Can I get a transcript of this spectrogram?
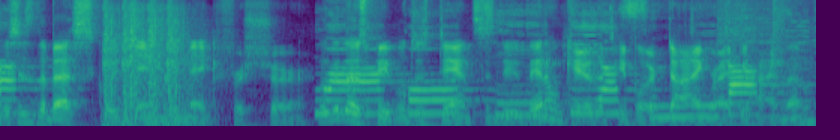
This is the best Squid Game we make for sure. Look at those people just dancing, dude. They don't care that people are dying right behind them.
